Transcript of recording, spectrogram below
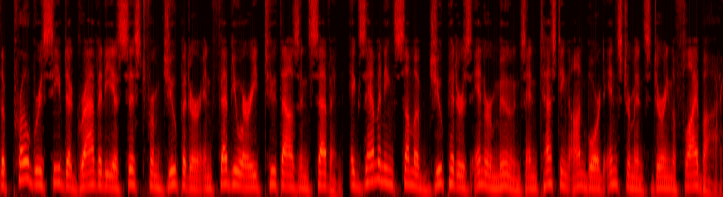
The probe received a gravity assist from Jupiter in February 2007, examining some of Jupiter's inner moons and testing onboard instruments during the flyby.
